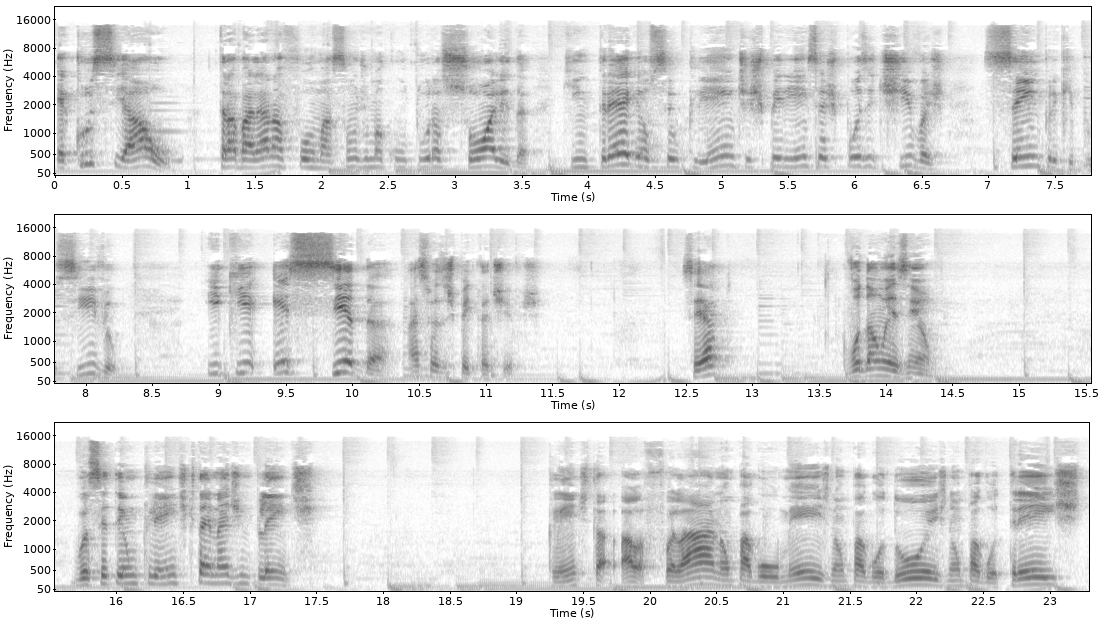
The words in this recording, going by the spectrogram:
É crucial trabalhar na formação de uma cultura sólida que entregue ao seu cliente experiências positivas sempre que possível e que exceda as suas expectativas. Certo? Vou dar um exemplo. Você tem um cliente que está inadimplente. O cliente tá, foi lá, não pagou o mês, não pagou dois, não pagou três.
